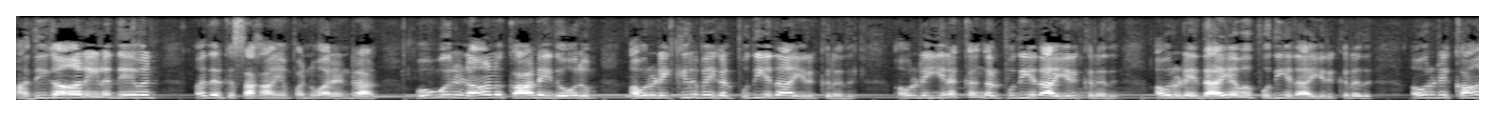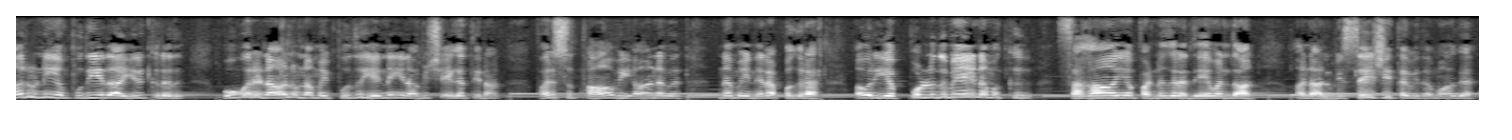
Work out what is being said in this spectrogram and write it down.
அதிகாலையில தேவன் அதற்கு சகாயம் பண்ணுவார் என்றால் ஒவ்வொரு நாளும் காலை தோறும் அவருடைய கிருபைகள் புதியதாக இருக்கிறது. அவருடைய இரக்கங்கள் புதியதாக இருக்கிறது. அவருடைய தயவு புதியதாக இருக்கிறது. அவருடைய காருண்யம் புதியதாக இருக்கிறது. ஒவ்வொரு நாளும் நம்மை புது எண்ணெயின் அபிஷேகத்தினால் பரிசு தாவியானவர் நம்மை நிரப்புகிறார். அவர் எப்பொழுதுமே நமக்கு சகாயம் பண்ணுகிற தேவன்தான். ஆனால் விசேஷித்த விதமாக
